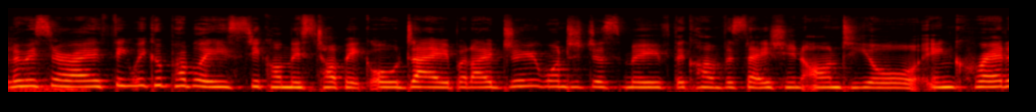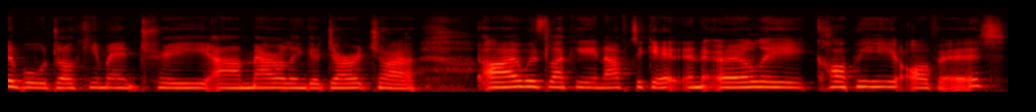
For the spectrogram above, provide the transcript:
Larissa, I think we could probably stick on this topic all day, but I do want to just move the conversation onto your incredible documentary, uh, Tjarutja. I was lucky enough to get an early copy of it,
